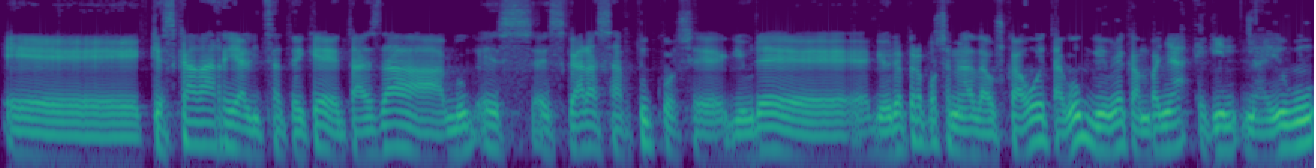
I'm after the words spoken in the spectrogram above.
e, kezkagarria litzateke eta ez da guk ez, ez gara sartuko ze geure geure proposamena dauzkagu eta guk geure kanpaina egin nahi dugu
